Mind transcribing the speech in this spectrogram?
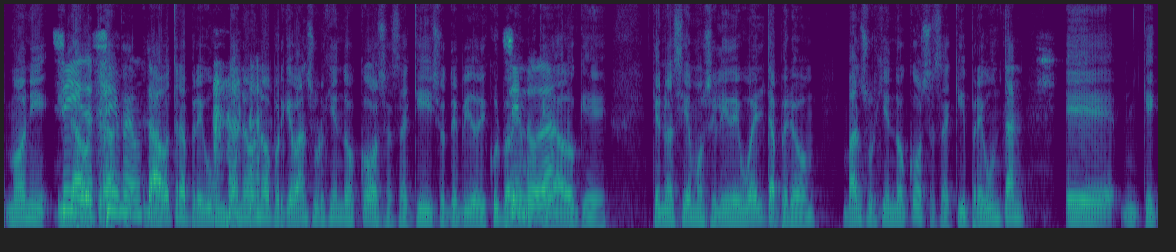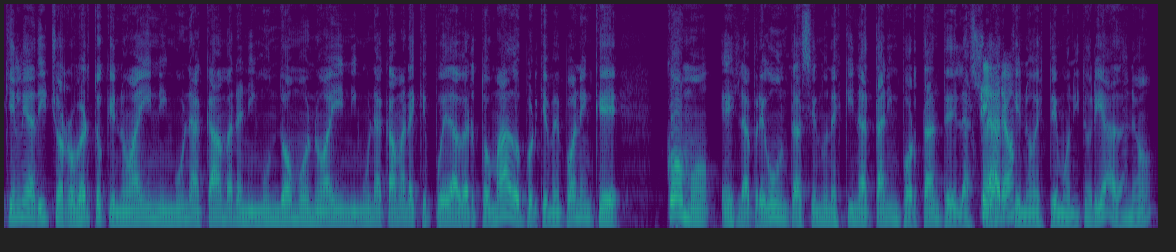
Moni, y la, otra, la otra pregunta, no, no, porque van surgiendo cosas aquí, yo te pido disculpas, habíamos quedado que, que no hacíamos el ida y vuelta, pero van surgiendo cosas aquí. Preguntan eh, que quién le ha dicho a Roberto que no hay ninguna cámara, ningún domo, no hay ninguna cámara que pueda haber tomado, porque me ponen que cómo es la pregunta, siendo una esquina tan importante de la ciudad que no esté monitoreada, ¿no?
